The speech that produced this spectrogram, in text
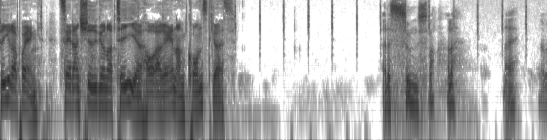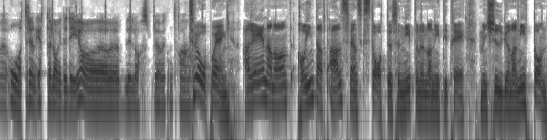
Fyra poäng. Sedan 2010 har arenan konstgräs. Är det Sundsvall? Eller? Nej. Nej, men återigen etta i laget. Det är det jag eh, blir lost. Jag vet inte vad han... Två poäng. Arenan har inte, har inte haft allsvensk status sedan 1993. Men 2019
